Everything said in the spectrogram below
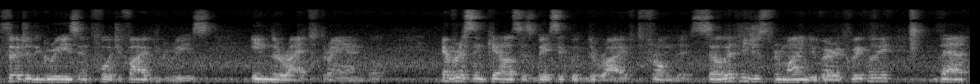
30 degrees and 45 degrees in the right triangle. Everything else is basically derived from this. So let me just remind you very quickly that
